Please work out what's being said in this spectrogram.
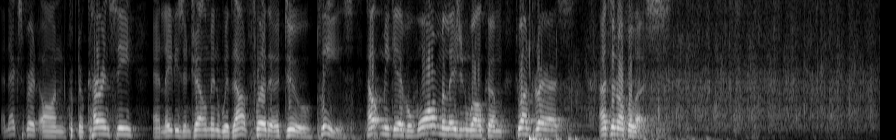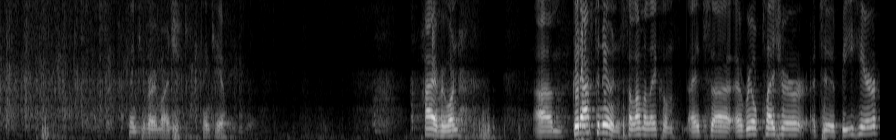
an expert on cryptocurrency. And ladies and gentlemen, without further ado, please help me give a warm Malaysian welcome to Andreas Antonopoulos. Thank you very much. Thank you. Hi, everyone. Um, good afternoon. Salam alaikum. It's uh, a real pleasure to be here.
